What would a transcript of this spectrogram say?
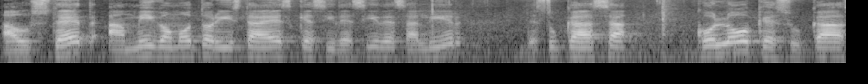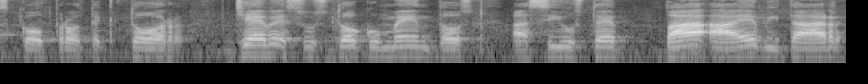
a usted, amigo motorista, es que si decide salir de su casa, coloque su casco protector, lleve sus documentos, así usted va a evitar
